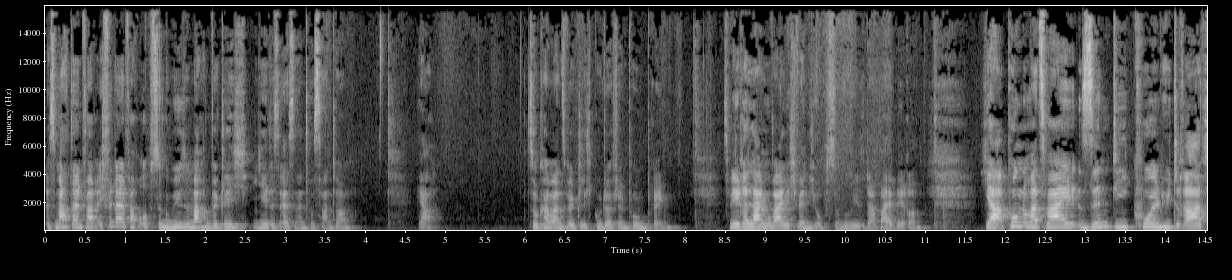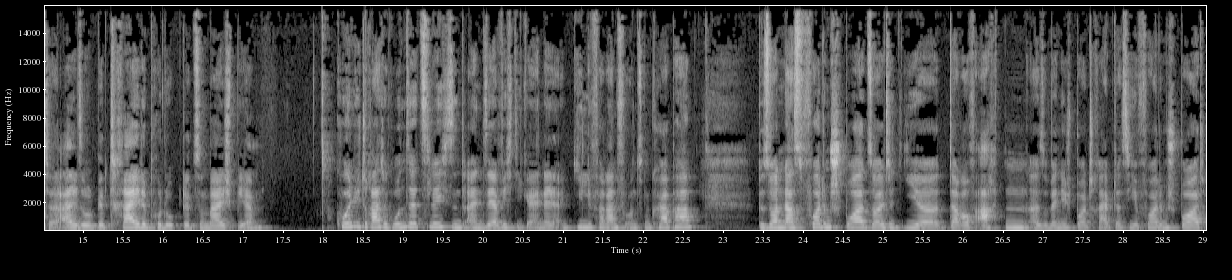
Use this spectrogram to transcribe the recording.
es macht einfach, ich finde einfach, Obst und Gemüse machen wirklich jedes Essen interessanter. Ja, so kann man es wirklich gut auf den Punkt bringen. Es wäre langweilig, wenn nicht Obst und Gemüse dabei wäre. Ja, Punkt Nummer zwei sind die Kohlenhydrate, also Getreideprodukte zum Beispiel. Kohlenhydrate grundsätzlich sind ein sehr wichtiger Energielieferant für unseren Körper. Besonders vor dem Sport solltet ihr darauf achten, also wenn ihr Sport treibt, dass ihr vor dem Sport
